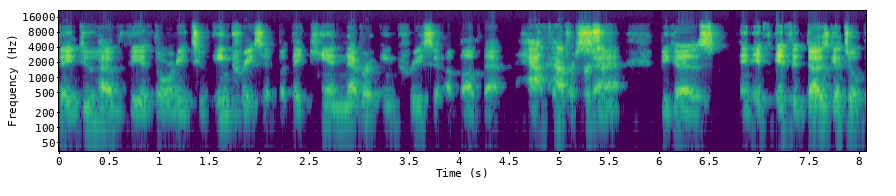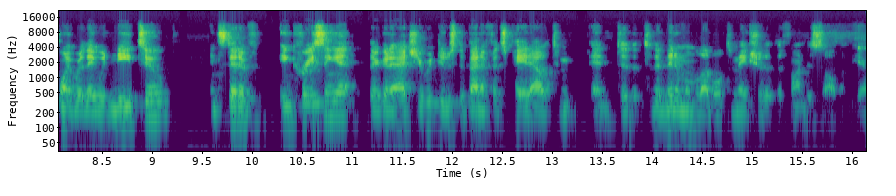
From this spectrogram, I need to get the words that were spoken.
they do have the authority to increase it, but they can never increase it above that half, half a percent, percent because and if, if it does get to a point where they would need to, instead of increasing it, they're going to actually reduce the benefits paid out to and to the, to the minimum level to make sure that the fund is solvent. Yeah,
